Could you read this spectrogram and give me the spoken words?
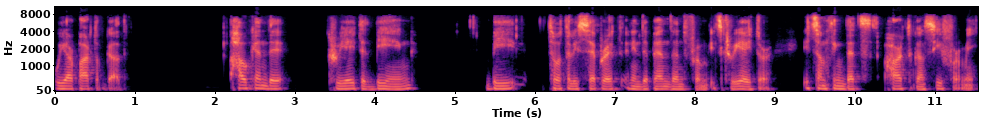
we are part of God. How can the created being be totally separate and independent from its creator. It's something that's hard to conceive for me.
